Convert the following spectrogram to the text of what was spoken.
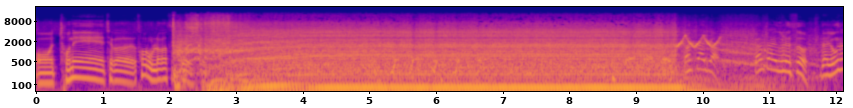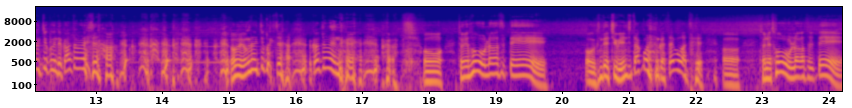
어, 전에 제가 서울 올라갔을 때 깜짝이야. 깜짝 놀랐어. 나 영상 찍고 있는데 깜짝 놀랐잖아. 어, 영상 찍고 있잖아. 깜짝 놀랐네. 어, 전에 서울 올라갔을 때, 어, 근데 지금 엔진 닦고 나니까 새거 같아. 어, 전에 서울 올라갔을 때,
